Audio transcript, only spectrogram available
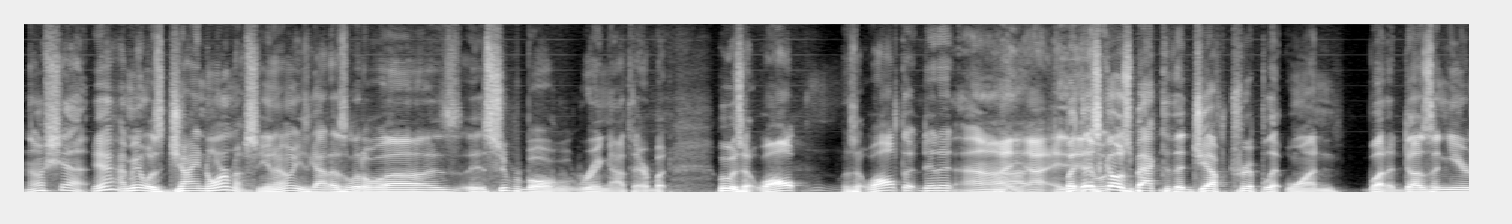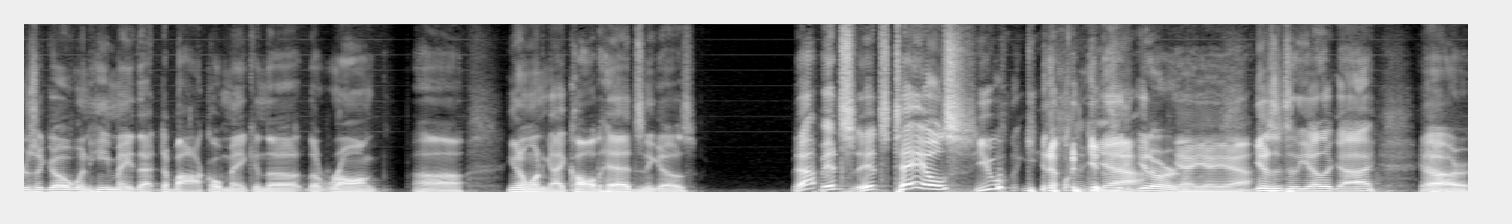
No shit. Yeah, I mean it was ginormous. You know, he's got his little uh, his, his Super Bowl ring out there. But who was it? Walt? Was it Walt that did it? Uh, uh, but this it- goes back to the Jeff Triplett one. What a dozen years ago when he made that debacle, making the the wrong. Uh, you know, one guy called heads and he goes, "Yep, it's it's tails." You you know, gives Yeah. it, you know, or Yeah, yeah, yeah. gives it to the other guy. Yeah.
